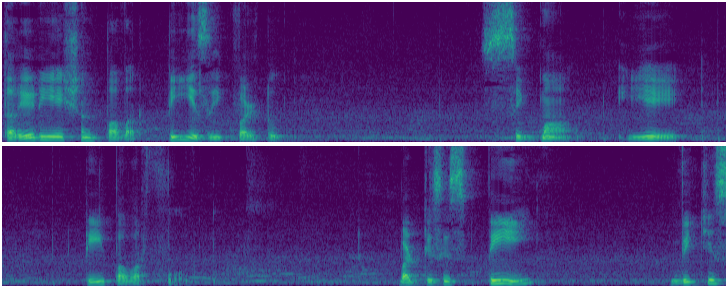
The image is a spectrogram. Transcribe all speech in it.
the radiation power P is equal to sigma A T power 4 but this is P which is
